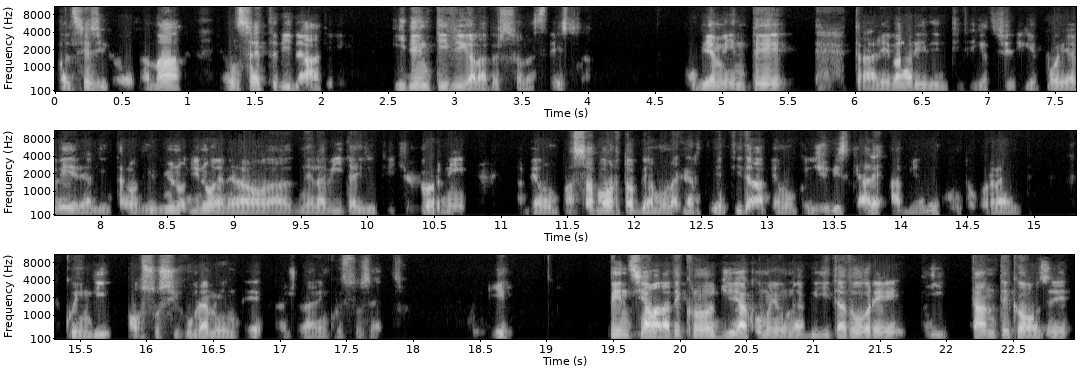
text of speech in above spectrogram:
qualsiasi cosa, ma è un set di dati, identifica la persona stessa. Ovviamente tra le varie identificazioni che puoi avere all'interno di ognuno di noi nella, nella vita di tutti i giorni, abbiamo un passaporto, abbiamo una carta d'identità, abbiamo un codice fiscale, abbiamo un conto corrente. Quindi posso sicuramente ragionare in questo senso. Quindi pensiamo alla tecnologia come un abilitatore di tante cose,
